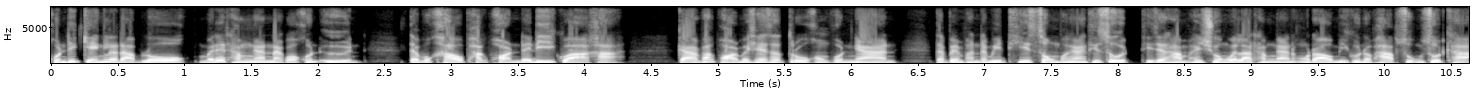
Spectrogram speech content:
คนที่เก่งระดับโลกไม่ได้ทำงานหนักกว่าคนอื่น แต่พวกเขาพักผ่อนได้ดีกว่าค่ะ การพักผ่อนไม่ใช่ศัตรูของผลงาน แต่เป็นพันธมิตรที่ทรงพลังที่สุด ที่จะทำให้ช่วงเวลาทำงานของเรามีคุณภาพสูงสุดค่ะ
